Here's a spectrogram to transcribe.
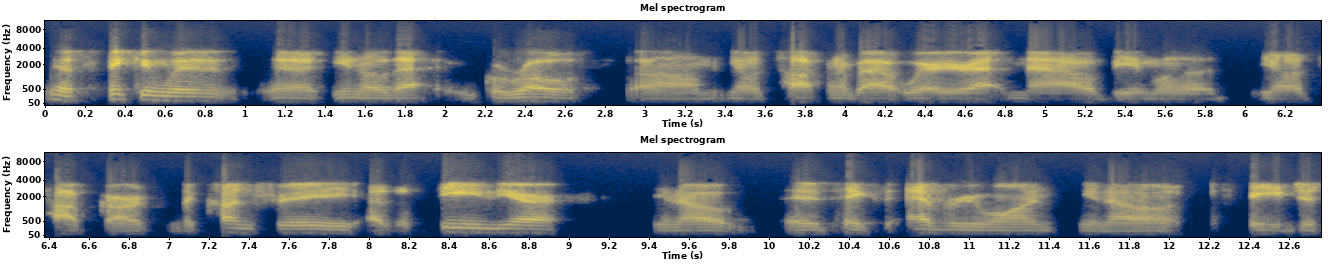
Yeah, sticking with, uh, you know, that growth, um, you know, talking about where you're at now, being one of the you know top guards in the country as a senior. You know, it takes everyone, you know, stages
